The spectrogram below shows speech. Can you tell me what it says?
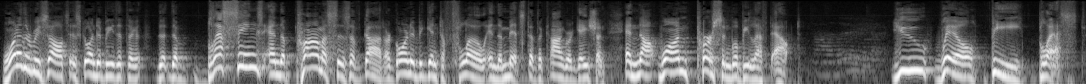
one of the results is going to be that the, the, the, blessings and the promises of God are going to begin to flow in the midst of the congregation, and not one person will be left out. You will be blessed.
